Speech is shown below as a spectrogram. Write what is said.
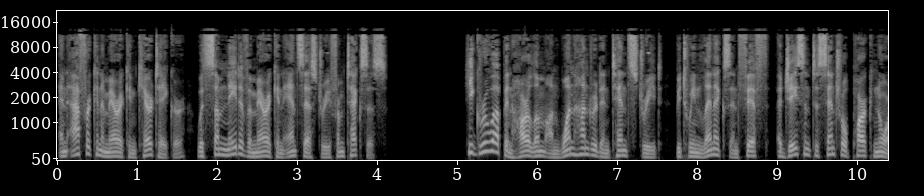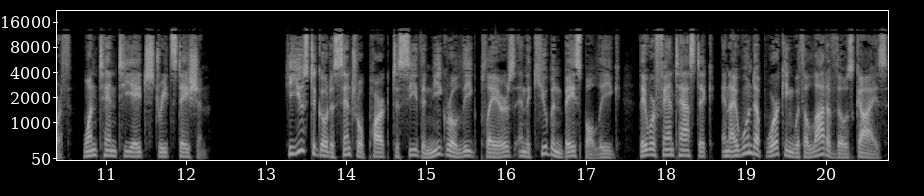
an African-American caretaker with some Native American ancestry from Texas. He grew up in Harlem on 110th Street, between Lenox and 5th, adjacent to Central Park North, 110th Street Station. He used to go to Central Park to see the Negro League players and the Cuban Baseball League, they were fantastic, and I wound up working with a lot of those guys,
